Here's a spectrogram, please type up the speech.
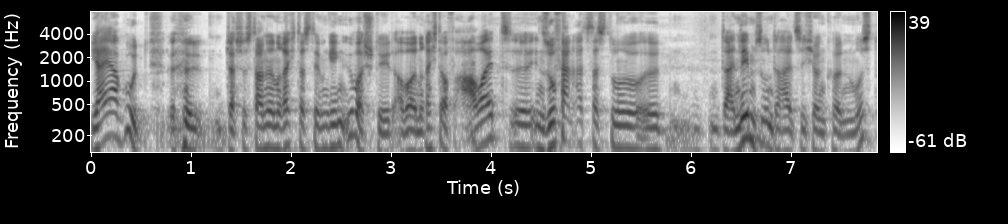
Ja, ja, gut. Das ist dann ein Recht, das dem gegenübersteht. Aber ein Recht auf Arbeit, äh, insofern, als dass du äh, deinen Lebensunterhalt sichern können musst,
